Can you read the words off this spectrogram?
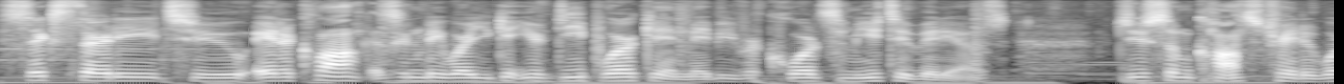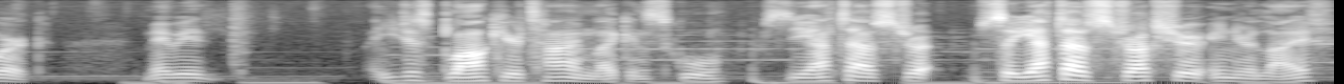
6:30 to 8 o'clock is gonna be where you get your deep work in. Maybe record some YouTube videos, do some concentrated work. Maybe you just block your time like in school. So you have to have stru- so you have to have structure in your life.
